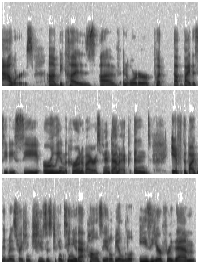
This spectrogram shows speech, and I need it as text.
hours um, because of an order put up by the CDC early in the coronavirus pandemic. And if the Biden administration chooses to continue that policy, it'll be a little easier for them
